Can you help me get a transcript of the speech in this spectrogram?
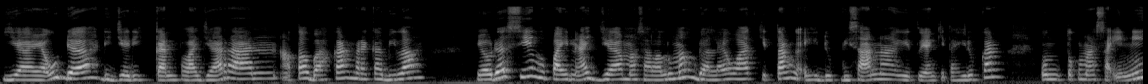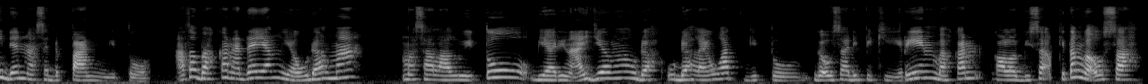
ya ya udah dijadikan pelajaran atau bahkan mereka bilang ya udah sih lupain aja. Masa lalu mah udah lewat. Kita nggak hidup di sana gitu. Yang kita hidup kan untuk masa ini dan masa depan gitu. Atau bahkan ada yang ya udah mah masa lalu itu biarin aja mah udah udah lewat gitu. Nggak usah dipikirin. Bahkan kalau bisa kita nggak usah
